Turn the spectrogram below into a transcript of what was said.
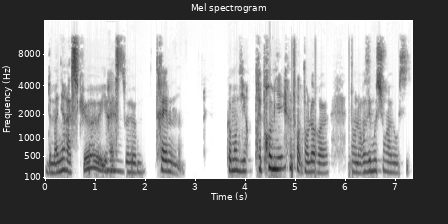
de manière à ce que ils mmh. restent très comment dire très premiers dans, dans leur dans leurs émotions à eux aussi.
